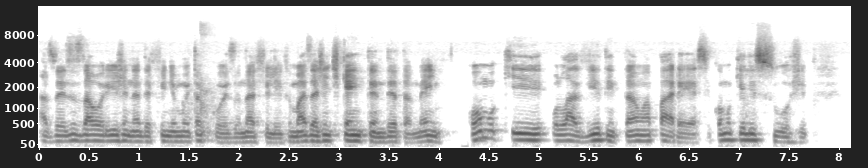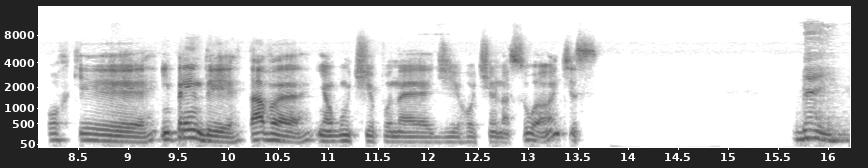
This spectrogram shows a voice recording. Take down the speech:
Às vezes a origem né, define muita coisa, né, Felipe? Mas a gente quer entender também como que o Lavita então aparece, como que ele surge. porque empreender estava em algum tipo né, de rotina sua antes? Bem,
